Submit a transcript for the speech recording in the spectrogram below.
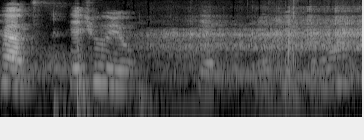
Так, я чую. Як, який дрон.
